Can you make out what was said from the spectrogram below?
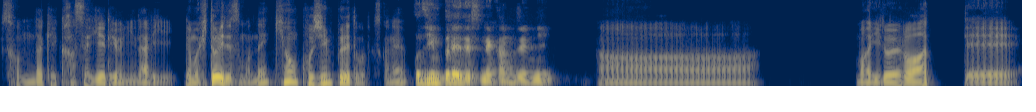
そんだけ稼げるようになり、でも一人ですもんね。基本個人プレイってことですかね。個人プレイですね、完全に。ああ、まあいろいろあって、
